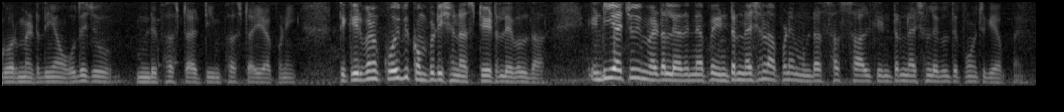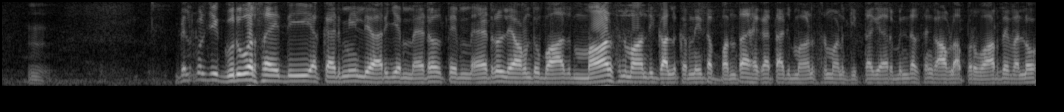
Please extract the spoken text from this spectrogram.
ਗਵਰਨਮੈਂਟ ਦੀਆਂ, ਉਹਦੇ 'ਚੋਂ ਮੁੰਡੇ ਫਸਟ ਆਏ ਟੀਮ ਫਸਟ ਆਈ ਆਪਣੀ। ਤਕਰੀਬਨ ਕੋਈ ਵੀ ਕੰਪੀਟੀਸ਼ਨ ਹੈ ਸਟੇਟ ਲੈਵਲ ਦਾ ਇੰਡੀਆ ਚ ਵੀ ਮੈਡਲ ਲੈਂਦੇ ਨੇ ਆਪਾਂ ਇੰਟਰਨੈਸ਼ਨਲ ਆਪਣੇ ਮੁੰਡਾ 7 ਸਾਲ ਚ ਇੰਟਰਨੈਸ਼ਨਲ ਲੈਵਲ ਤੇ ਪਹੁੰਚ ਗਿਆ ਆਪਾਂ। ਬਿਲਕੁਲ ਜੀ ਗੁਰੂਵਰ ਸਾਹਿਬ ਦੀ ਅਕੈਡਮੀ ਲਿਆ ਰਹੀ ਹੈ ਮੈਡਲ ਤੇ ਮੈਡਲ ਲਿਆਉਣ ਤੋਂ ਬਾਅਦ ਮਾਨ ਸਨਮਾਨ ਦੀ ਗੱਲ ਕਰਨੀ ਤਾਂ ਬੰਦਾ ਹੈਗਾ, ਤਾਂ ਅੱਜ ਮਾਨ ਸਨਮਾਨ ਕੀਤਾ ਗਿਆ। ਰਮਿੰਦਰ ਸਿੰਘ ਆਵਲਾ ਪਰਿਵਾਰ ਦੇ ਵੱਲੋਂ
